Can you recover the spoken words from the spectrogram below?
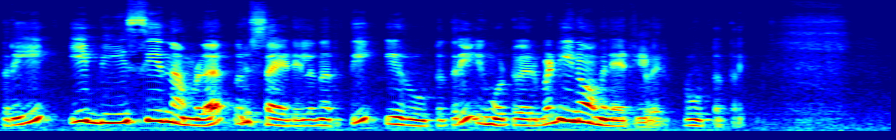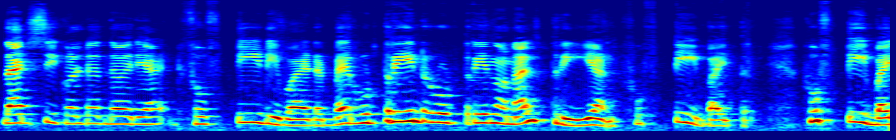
three ഈ ബി സി നമ്മൾ ഒരു സൈഡിൽ നിർത്തി ഈ റൂട്ട് ത്രീ ഇങ്ങോട്ട് വരുമ്പോൾ ഡിനോമിനേറ്ററിൽ വരും root three that's equal to എന്താ വരിക? Fifty divided by root three into root three എന്ന് പറഞ്ഞാൽ ത്രീ ആണ്. Fifty by three fifty by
